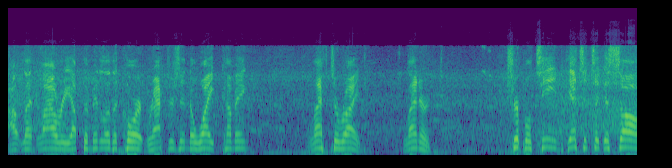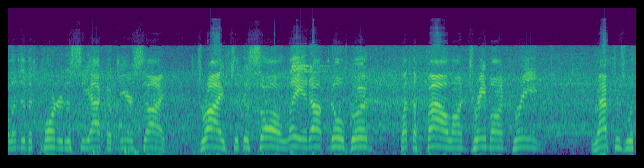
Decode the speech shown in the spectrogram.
Outlet Lowry up the middle of the court. Raptors in the white coming left to right. Leonard. Triple team gets it to Gasol into the corner to Siakam near side. Drives to Gasol, lay it up, no good. But the foul on Draymond Green. Raptors with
